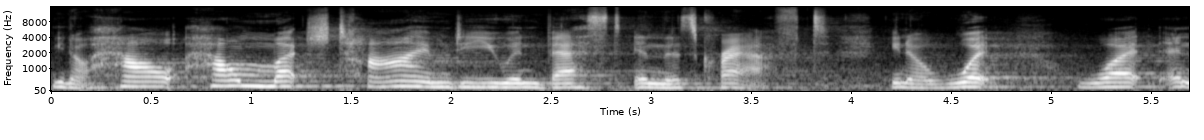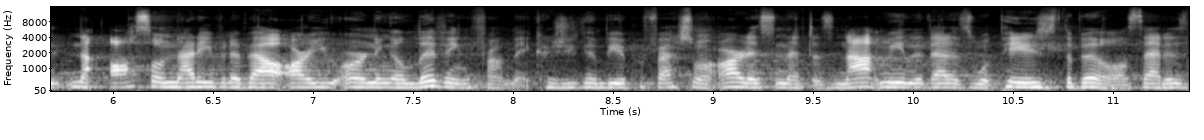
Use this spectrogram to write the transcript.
you know, how, how much time do you invest in this craft? You know, what, what, and also not even about are you earning a living from it, because you can be a professional artist, and that does not mean that that is what pays the bills. That is,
